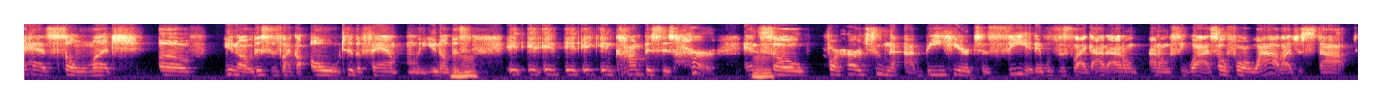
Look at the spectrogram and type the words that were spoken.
has so much of you know this is like an ode to the family you know this mm-hmm. it, it, it, it, encompasses her and mm-hmm. so for her to not be here to see it it was just like I, I don't i don't see why so for a while i just stopped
